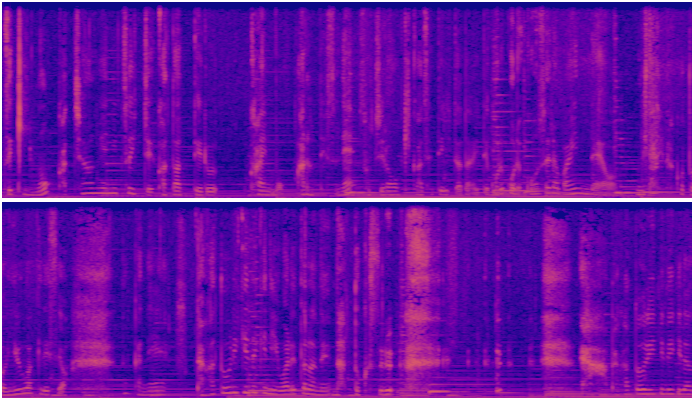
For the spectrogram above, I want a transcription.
関の勝ち上げについて語ってる回もあるんですね。そちらを聞かせていただいてこれこれこうすればいいんだよみたいなことを言うわけですよ。かね高通り気づきに言われたらね納得する。いや高通り気づきだっ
